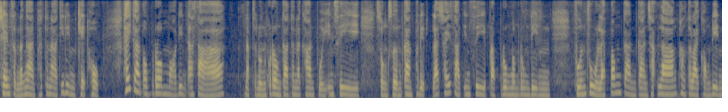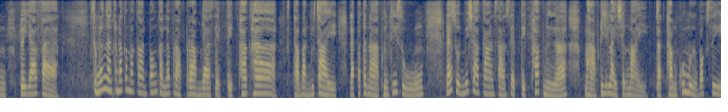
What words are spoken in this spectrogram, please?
เช่นสำนักงานพัฒนาที่ดินเขต 6 ให้การอบรมหมอดินอาสาสนับสนุนโครงการธนาคารปุ๋ยอินทรีย์ ส่งเสริมการผลิตและใช้สารอินทรีย์ ปรับปรุงบำรุงดิน ฟื้นฟูและป้องกันการชะล้างพังทลายของดินด้วยหญ้าแฝก สำนักงานคณะกรรมการป้องกันและปราบปรามยาเสพติดภาค 5 สถาบันวิจัย และพัฒนาพื้นที่สูง และศูนย์วิชาการสารเสพติดภาคเหนือ มหาวิทยาลัยเชียงใหม่ จัดทำคู่มือวัคซีน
